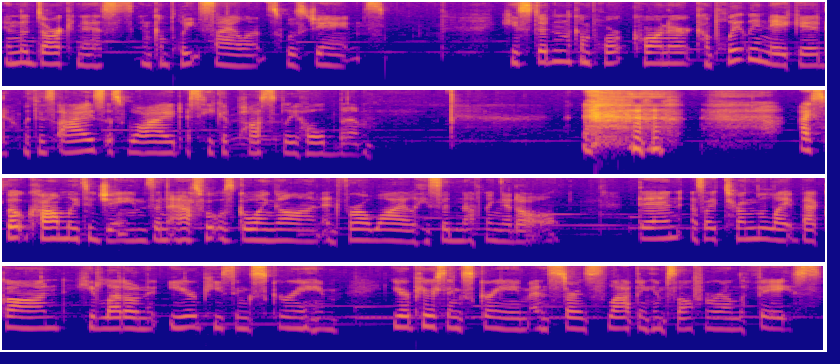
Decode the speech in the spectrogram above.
in the darkness, in complete silence, was James. He stood in the corner completely naked, with his eyes as wide as he could possibly hold them. I spoke calmly to James and asked what was going on, and for a while he said nothing at all. Then, as I turned the light back on, he let out an ear-piercing scream, ear-piercing scream, and started slapping himself around the face.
